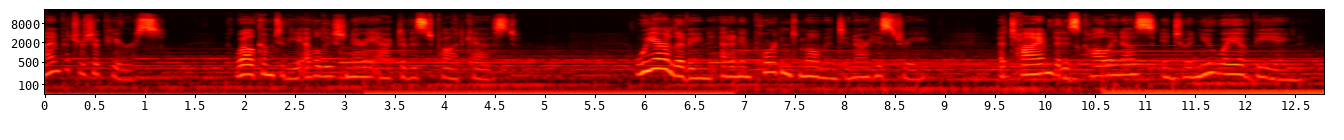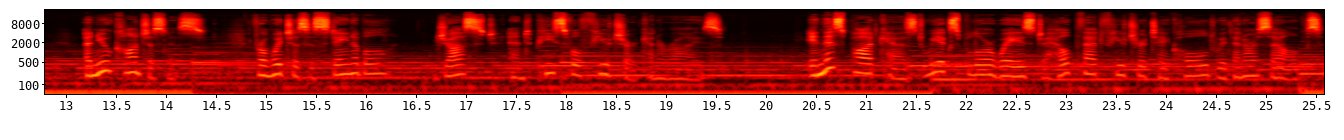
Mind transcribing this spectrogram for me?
I'm Patricia Pearce. Welcome to the Evolutionary Activist Podcast. We are living at an important moment in our history, a time that is calling us into a new way of being, a new consciousness from which a sustainable, just, and peaceful future can arise. In this podcast, we explore ways to help that future take hold within ourselves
